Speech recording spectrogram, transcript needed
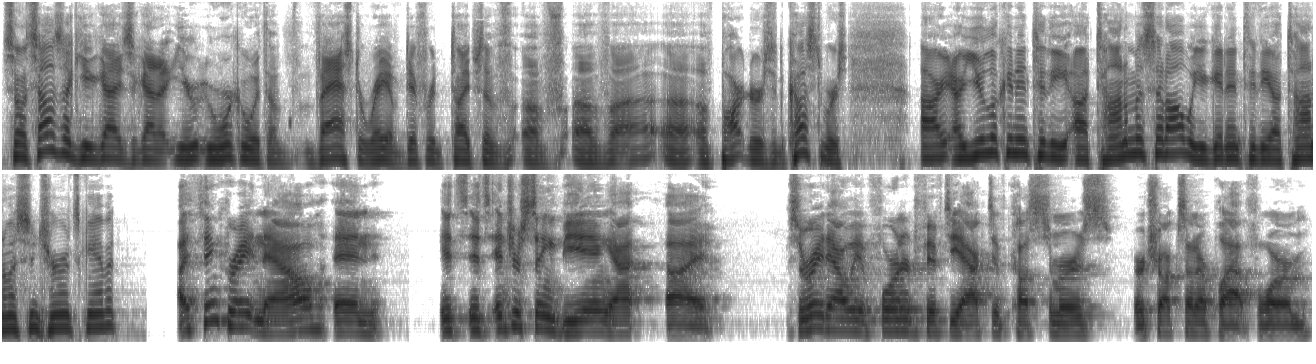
So it sounds like you guys got a, you're, you're working with a vast array of different types of of of, uh, uh, of partners and customers. Are are you looking into the autonomous at all? Will you get into the autonomous insurance gambit? I think right now, and it's it's interesting being at. Uh, so right now we have 450 active customers or trucks on our platform,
